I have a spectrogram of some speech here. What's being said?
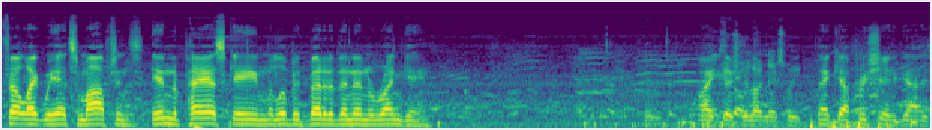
felt like we had some options in the pass game a little bit better than in the run game. All right, Coach, good luck next week. Thank you. I appreciate it, guys.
